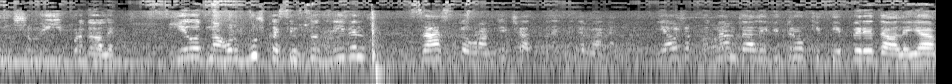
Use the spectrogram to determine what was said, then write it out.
тому що ми її продали. Є одна горбушка 700 гривень за 100 грам. Дівчатка. Я вже нам дали відро кити, передали. Я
